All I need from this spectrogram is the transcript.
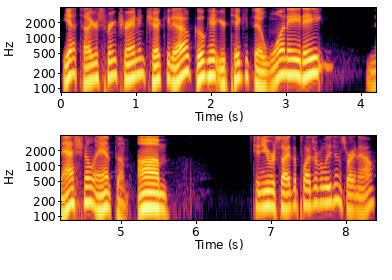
Yeah, Tiger Spring Training. Check it out. Go get your tickets at one eight eight National Anthem. Um, Can you recite the Pledge of Allegiance right now?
